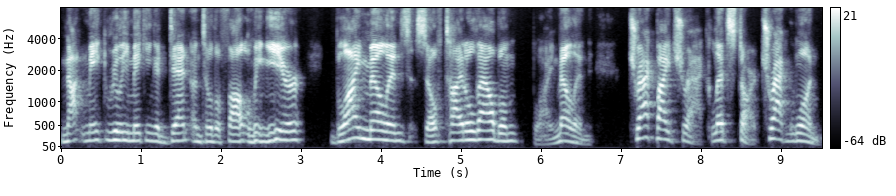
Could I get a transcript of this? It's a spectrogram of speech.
not make really making a dent until the following year. Blind Melon's self-titled album, Blind Melon. Track by track, let's start. Track 1,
